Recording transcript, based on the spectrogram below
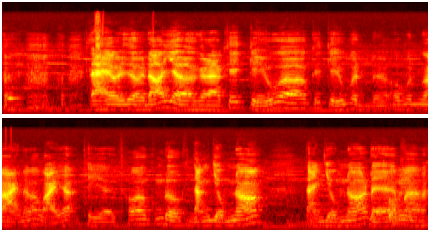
Tại hồi rồi đó giờ là cái kiểu cái kiểu mình ở bên ngoài nó vậy á thì thôi cũng được tận dụng nó tận dụng nó để mà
